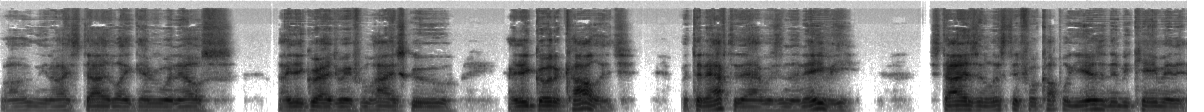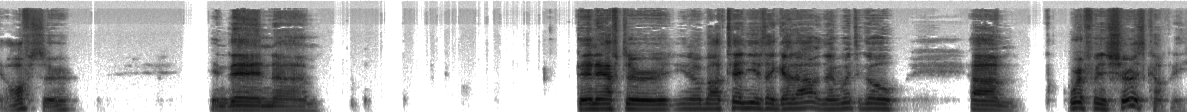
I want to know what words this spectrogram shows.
Well, you know, I started like everyone else. I did graduate from high school. I didn't go to college, but then after that, I was in the Navy. Started as enlisted for a couple years, and then became an officer. And then, um, then after you know about ten years, I got out and I went to go um, work for an insurance company.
